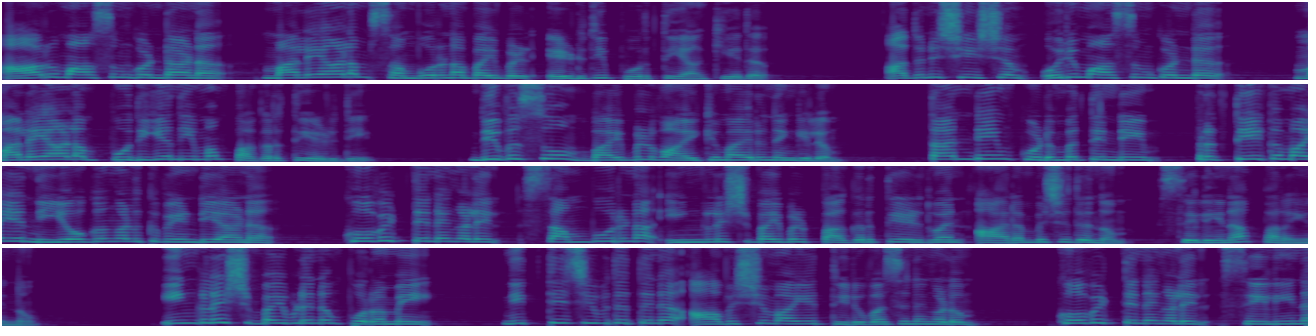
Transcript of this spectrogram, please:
ആറുമാസം കൊണ്ടാണ് മലയാളം സമ്പൂർണ ബൈബിൾ എഴുതി പൂർത്തിയാക്കിയത്. അതിനുശേഷം ഒരു മാസം കൊണ്ട് മലയാളം പുതിയ നിയമം പകർത്തി എഴുതി ദിവസവും ബൈബിൾ വായിക്കുമായിരുന്നെങ്കിലും തന്റെയും കുടുംബത്തിന്റെയും പ്രത്യേകമായ നിയോഗങ്ങൾക്ക് വേണ്ടിയാണ് കോവിഡ് ദിനങ്ങളിൽ സമ്പൂർണ ഇംഗ്ലീഷ് ബൈബിൾ പകർത്തി എഴുതുവാൻ ആരംഭിച്ചതെന്നും സെലീന പറയുന്നു. ഇംഗ്ലീഷ് ബൈബിളിനും പുറമേ നിത്യജീവിതത്തിന് ആവശ്യമായ തിരുവചനങ്ങളും കോവിഡ് ദിനങ്ങളിൽ സെലീന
